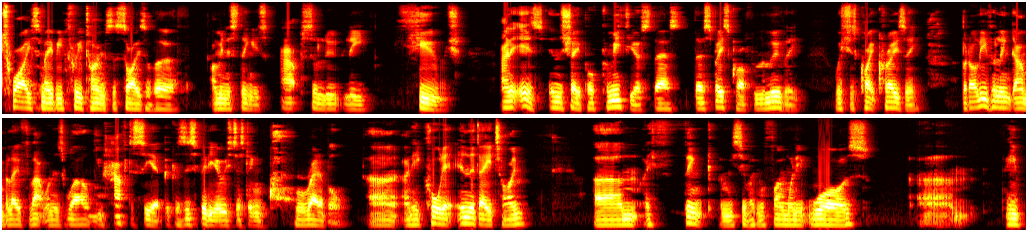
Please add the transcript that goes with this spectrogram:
twice, maybe three times the size of Earth. I mean, this thing is absolutely huge. And it is in the shape of Prometheus, their, their spacecraft from the movie, which is quite crazy. But I'll leave a link down below for that one as well. You have to see it because this video is just incredible. Uh, and he called it in the daytime. Um, I think, let me see if I can find when it was. Um, he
